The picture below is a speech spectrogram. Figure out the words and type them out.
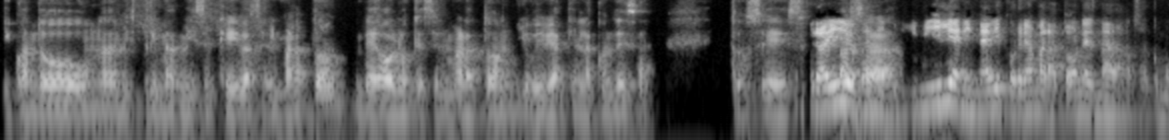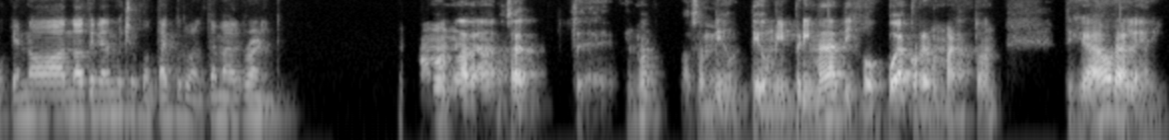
y cuando una de mis primas me dice que iba a hacer el maratón, veo lo que es el maratón, yo vivía aquí en La Condesa, entonces Pero ahí, o sea, ni familia ni nadie corría maratones, nada. O sea, como que no, no tenías mucho contacto con el tema del running. no, nada, o sea, no, o sea, mi, digo, mi prima dijo, voy a correr un maratón, dije, ah, órale,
